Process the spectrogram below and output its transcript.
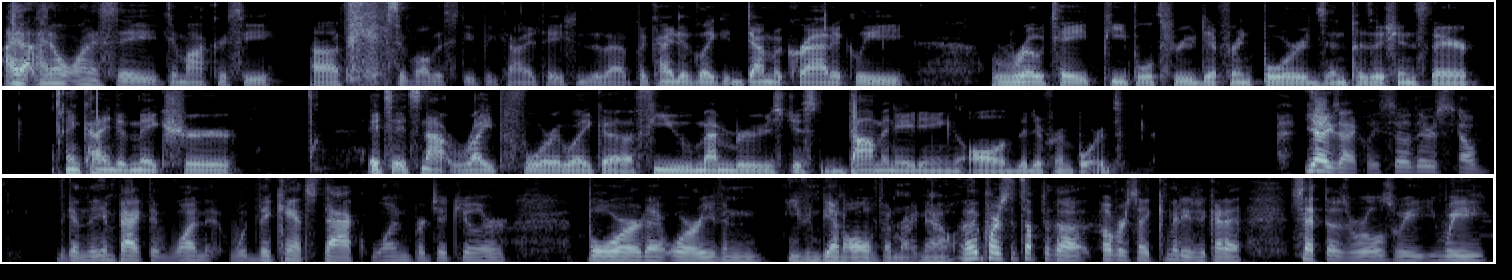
I I don't want to say democracy uh because of all the stupid connotations of that, but kind of like democratically rotate people through different boards and positions there and kind of make sure it's it's not ripe for like a few members just dominating all of the different boards. Yeah, exactly. So there's you know again the impact of one they can't stack one particular board or even even be on all of them right now. And of course, it's up to the oversight committee to kind of set those rules. We we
